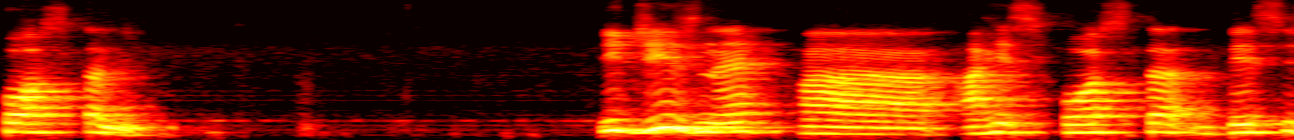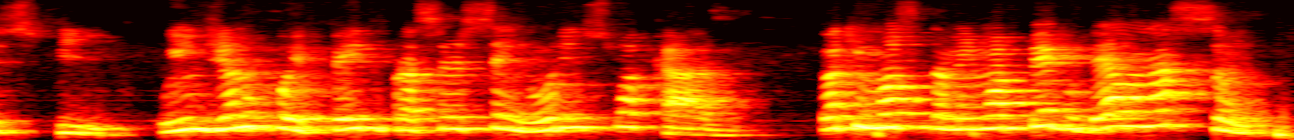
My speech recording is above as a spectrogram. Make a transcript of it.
posta ali. E diz, né, a, a resposta desse espírito. O indiano foi feito para ser senhor em sua casa. Então aqui mostra também o apego dela à nação.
